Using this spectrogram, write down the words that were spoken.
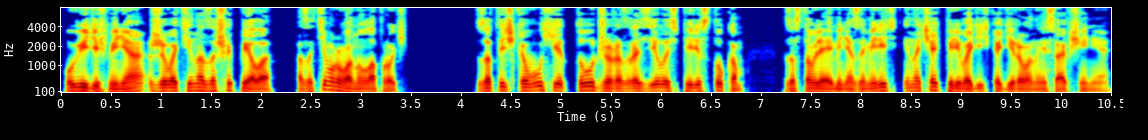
Увидев меня, животина зашипела, а затем рванула прочь. Затычка в ухе тут же разразилась перестуком, заставляя меня замереть и начать переводить кодированные сообщения.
